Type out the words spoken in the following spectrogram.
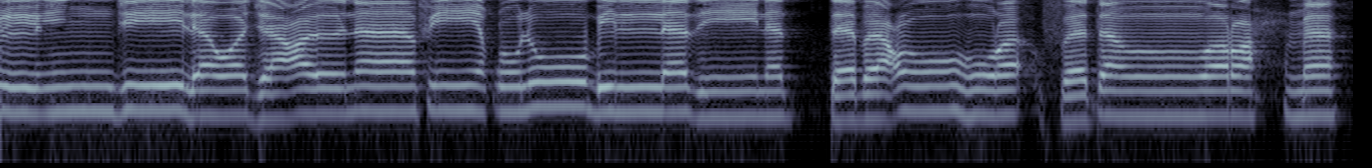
الإنجيل وجعلنا في قلوب الذين اتبعوه رأفة ورحمة.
